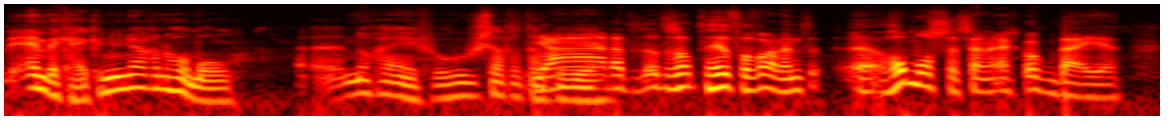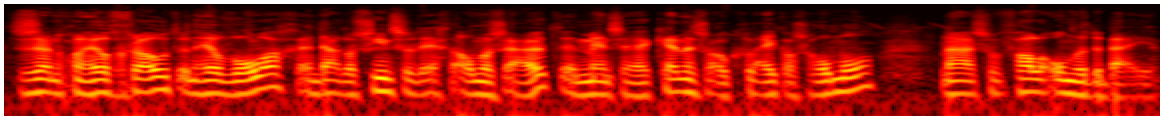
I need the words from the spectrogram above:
en we kijken nu naar een hommel. Uh, nog even, hoe zat het dan Ja, dat, dat, is altijd heel verwarrend. Uh, hommels, dat zijn eigenlijk ook bijen. Ze zijn gewoon heel groot en heel wollig. En daardoor zien ze er echt anders uit. En mensen herkennen ze ook gelijk als hommel. Maar ze vallen onder de bijen.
